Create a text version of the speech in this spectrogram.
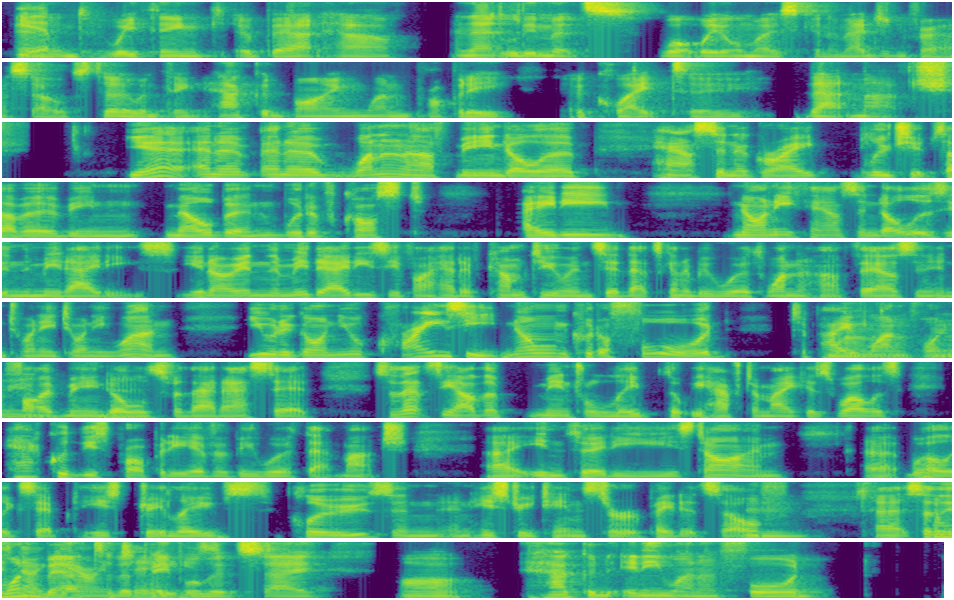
and yep. we think about how, and that limits what we almost can imagine for ourselves too. And think, how could buying one property equate to that much? Yeah, and a and a one and a half million dollar house in a great blue chip suburb in Melbourne would have cost eighty ninety thousand dollars in the mid eighties. You know, in the mid eighties, if I had have come to you and said that's going to be worth one and a half thousand in twenty twenty one, you would have gone, "You're crazy! No one could afford to pay one point five million dollars yeah. for that asset." So that's the other mental leap that we have to make as well. Is how could this property ever be worth that much uh, in thirty years' time? uh, well, except history leaves clues and, and history tends to repeat itself. Mm. Uh, so and what no about guarantees. to the people that say, oh, how could anyone afford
